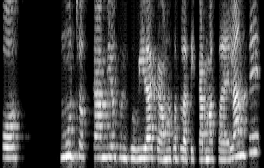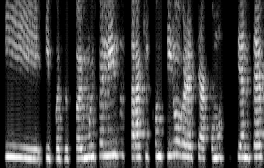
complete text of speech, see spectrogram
post muchos cambios en su vida que vamos a platicar más adelante? Y, y pues estoy muy feliz de estar aquí contigo, Grecia. ¿Cómo te sientes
